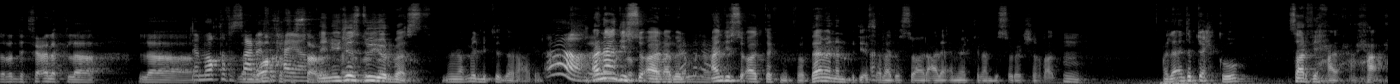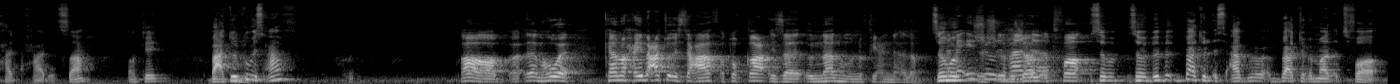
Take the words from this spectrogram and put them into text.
ردة فعلك ل ل المواقف الصعبة في للمواقف الحياة. الصعبة يعني في you just do الحياة. your best. اعمل اللي بتقدر عليه. آه. أنا عندي. سؤال قبل نعمل. عندي سؤال technical دائما أنا بدي أسأل هذا السؤال على أمريكا لما بيصيروا هيك شغلات. هلا انت بتحكوا صار في ح- ح- ح- حادث صح؟ okay. بعثوا لكم إسعاف؟ آه آه، لا ما هو كانوا حيبعتوا إسعاف أتوقع إذا قلنا لهم إنه في عندنا ألم. لما سووا إجوا رجال سووا سووا ببعتوا الإسعاف ببعتوا عمال أطفاء.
